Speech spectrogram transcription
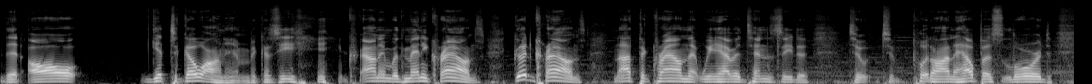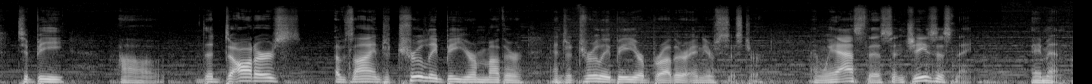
that all get to go on him because he crowned him with many crowns, good crowns, not the crown that we have a tendency to to to put on. Help us, Lord, to be uh, the daughters of Zion, to truly be your mother and to truly be your brother and your sister. And we ask this in Jesus' name. Amen.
